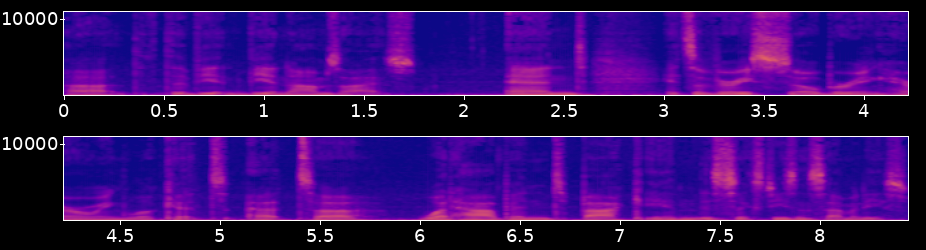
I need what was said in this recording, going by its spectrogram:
uh, the Viet, Vietnam's eyes and it's a very sobering, harrowing look at at uh, what happened back in the 60s and 70s.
